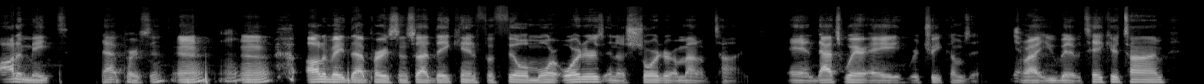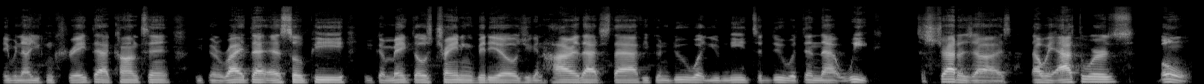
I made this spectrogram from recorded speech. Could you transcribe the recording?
automate that person, uh, Mhm. uh, automate that person so that they can fulfill more orders in a shorter amount of time. And that's where a retreat comes in. Yeah. All right. You better take your time. Maybe now you can create that content. You can write that SOP. You can make those training videos. You can hire that staff. You can do what you need to do within that week to strategize. That way, afterwards, boom,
